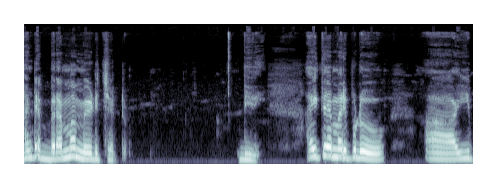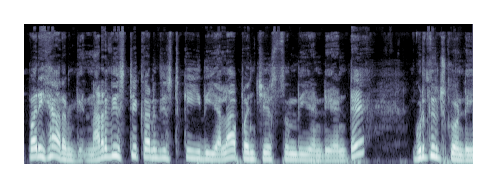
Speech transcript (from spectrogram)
అంటే బ్రహ్మ మేడి చెట్టు. ఇది. అయితే మరి ఇప్పుడు ఈ పరిహారంకి నరదిష్టి కనుదిష్టికి ఇది ఎలా పనిచేస్తుంది అండి అంటే గుర్తుంచుకోండి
